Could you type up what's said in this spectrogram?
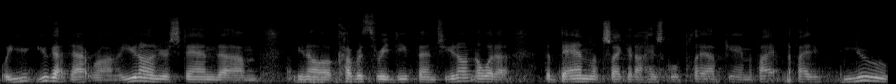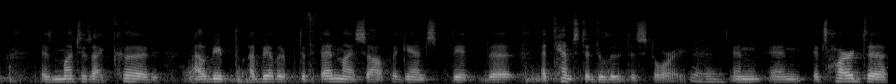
well, you, you got that wrong, or you don't understand, um, you know, a cover three defense, you don't know what a, the band looks like at a high school playoff game. If I, if I knew as much as I could, I would be, I'd be able to defend myself against the, the attempts to dilute the story. And, and it's hard to,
